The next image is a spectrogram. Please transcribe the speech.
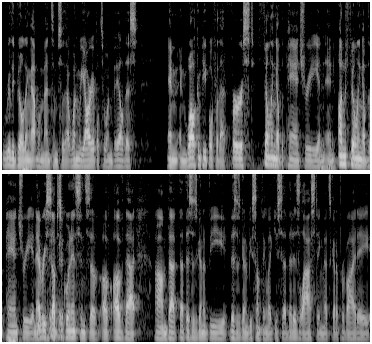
really building that momentum so that when we are able to unveil this and, and welcome people for that first filling of the pantry and, and unfilling of the pantry and every subsequent instance of, of, of that, um, that, that this is going to be, this is going to be something, like you said, that is lasting, that's going to provide a,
